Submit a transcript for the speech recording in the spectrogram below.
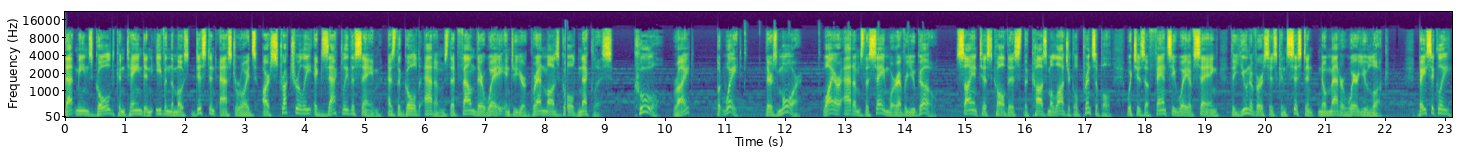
That means gold contained in even the most distant asteroids are structurally exactly the same as the gold atoms that found their way into your grandma's gold necklace. Cool, right? But wait, there's more. Why are atoms the same wherever you go? Scientists call this the cosmological principle, which is a fancy way of saying the universe is consistent no matter where you look. Basically,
